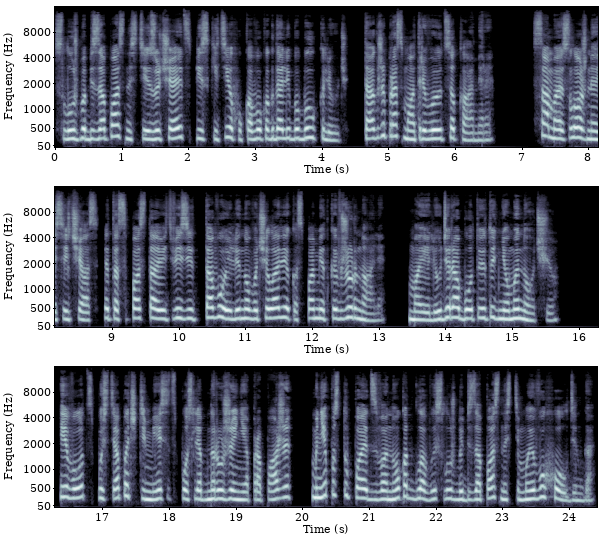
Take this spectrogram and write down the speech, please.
Служба безопасности изучает списки тех, у кого когда-либо был ключ. Также просматриваются камеры. Самое сложное сейчас – это сопоставить визит того или иного человека с пометкой в журнале. Мои люди работают и днем, и ночью. И вот, спустя почти месяц после обнаружения пропажи, мне поступает звонок от главы службы безопасности моего холдинга.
